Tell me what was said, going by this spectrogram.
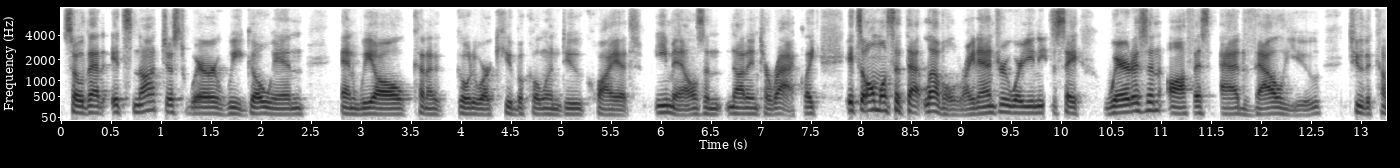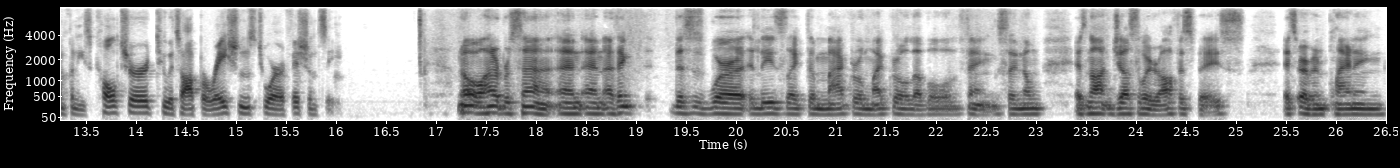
so that it's not just where we go in and we all kind of go to our cubicle and do quiet emails and not interact. Like it's almost at that level, right, Andrew, where you need to say, where does an office add value to the company's culture, to its operations, to our efficiency? No, 100%. And and I think this is where it leads like the macro micro level of things. I know it's not just about your office space it's urban planning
